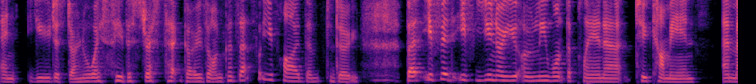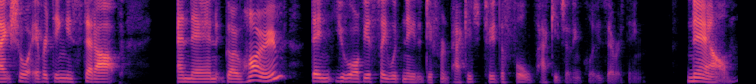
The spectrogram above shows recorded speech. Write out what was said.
And you just don't always see the stress that goes on because that's what you've hired them to do. But if it, if you know, you only want the planner to come in and make sure everything is set up and then go home, then you obviously would need a different package to the full package that includes everything. Now,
